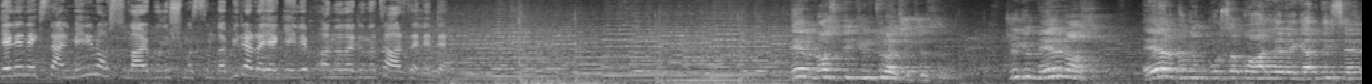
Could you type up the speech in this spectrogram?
geleneksel Merinoslular buluşmasında bir araya gelip anılarını tazeledi. Merinos bir kültür açıkçası. Çünkü Merinos eğer bugün Bursa bu hallere geldiyse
